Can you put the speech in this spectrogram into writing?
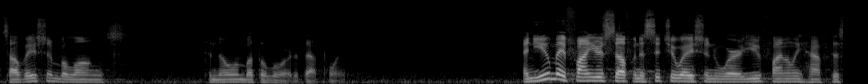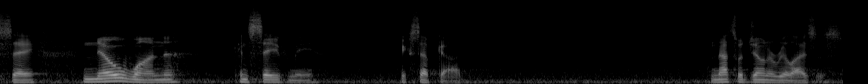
Salvation belongs to no one but the Lord at that point. And you may find yourself in a situation where you finally have to say, No one can save me except God. And that's what Jonah realizes.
